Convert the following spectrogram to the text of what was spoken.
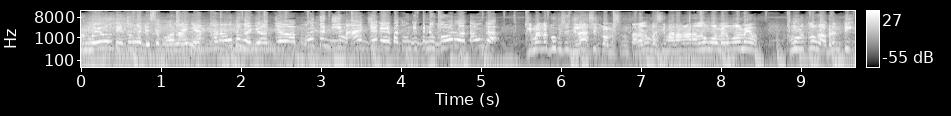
Gue waktu itu ngedesek lo nanya, karena lo tuh nggak jawab-jawab. Lo tuh diem aja kayak patung di Penegoro, tau nggak? Gimana gue bisa jelasin kalau sementara lu masih marah-marah, lu ngomel-ngomel, mulut lu nggak berhenti.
